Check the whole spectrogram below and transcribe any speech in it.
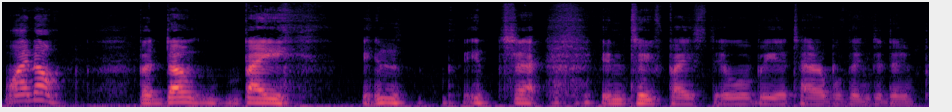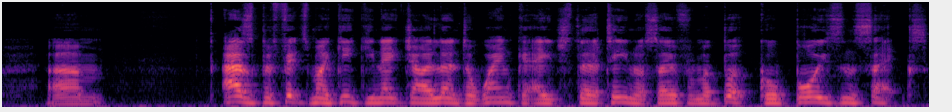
Why not? But don't bathe in in, in toothpaste. It will be a terrible thing to do. Um, as befits my geeky nature, I learnt to wank at age 13 or so from a book called Boys and Sex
